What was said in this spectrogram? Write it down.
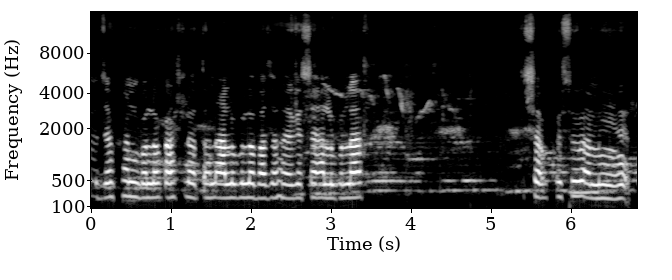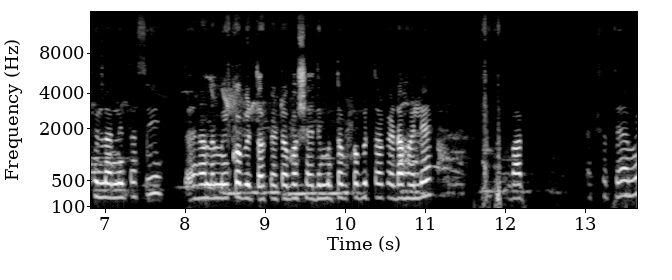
তো যখন বলক আসলো, তখন আলুগুলো ভাজা হয়ে গেছে। আলুগুলা সব কিছু আমি তুলে নিতেছি। তো এখন আমি কবির তরকারিটা বসাই দিব তবে কবির তরকারিটা হইলে ভাত একসাথে আমি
